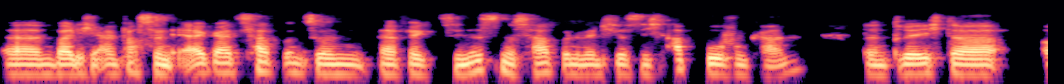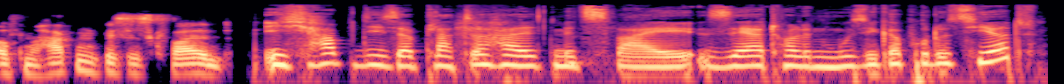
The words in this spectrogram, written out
Äh, weil ich einfach so einen Ehrgeiz habe und so einen Perfektionismus habe und wenn ich das nicht abrufen kann, dann drehe ich da auf dem Hacken, bis es qualmt. Ich habe diese Platte halt mit zwei sehr tollen Musiker produziert.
